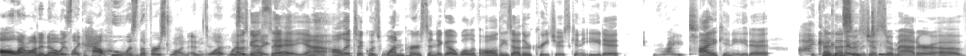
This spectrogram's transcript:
all I want to know is like how who was the first one and what was I was going like? to say, yeah. All it took was one person to go, "Well, if all these other creatures can eat it, right. I can eat it." I can And then it was it just too. a matter of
